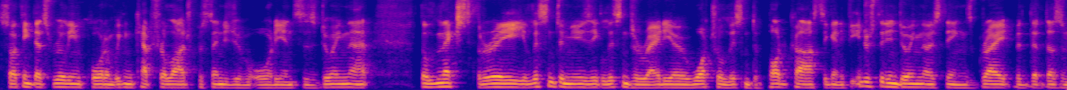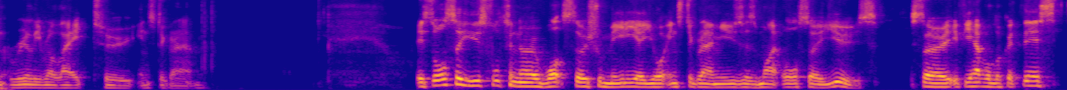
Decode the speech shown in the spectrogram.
so I think that's really important. We can capture a large percentage of audiences doing that the next three listen to music listen to radio watch or listen to podcasts. Again if you're interested in doing those things great but that doesn't really relate to instagram. It's also useful to know what social media your instagram users might also use. So if you have a look at this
